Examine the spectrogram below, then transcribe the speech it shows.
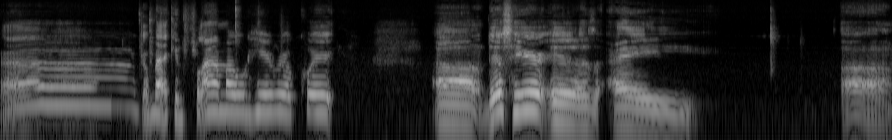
Uh, go back in fly mode here real quick. Uh, this here is a uh,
